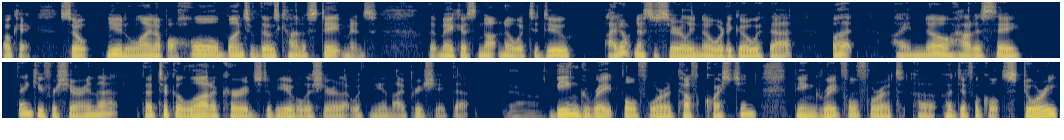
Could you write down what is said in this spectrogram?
Okay, so you line up a whole bunch of those kind of statements that make us not know what to do. I don't necessarily know where to go with that, but I know how to say, thank you for sharing that. That took a lot of courage to be able to share that with me, and I appreciate that. Yeah. Being grateful for a tough question, being grateful for a difficult story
